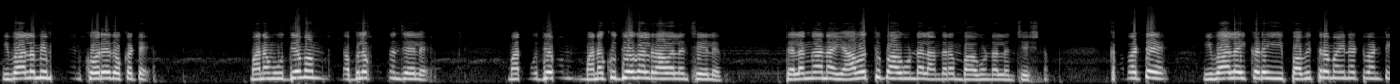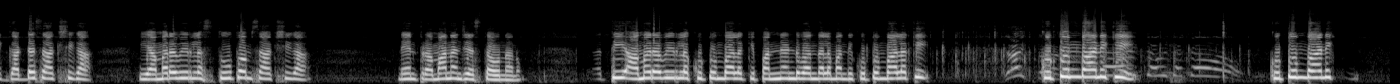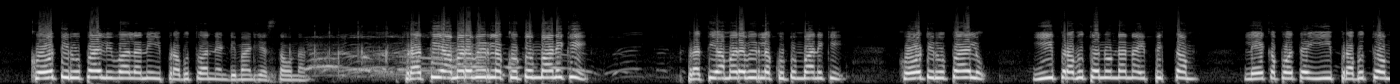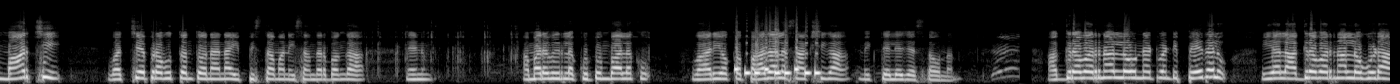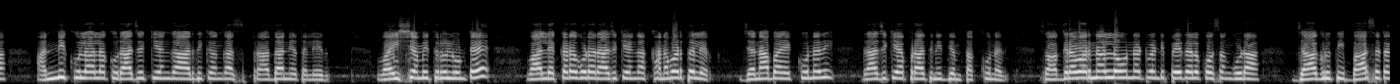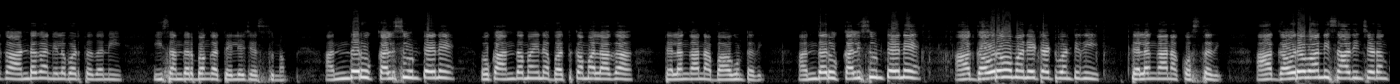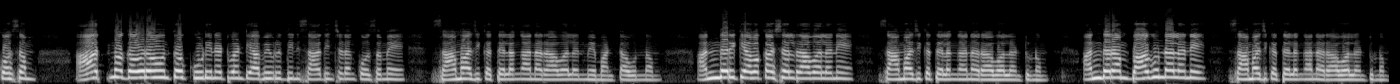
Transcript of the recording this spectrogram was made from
ఇవాళ మేము నేను కోరేది ఒకటే. మనం ఉద్యమం డబ్బుల కోసం చేయలే. మన ఉద్యమం మనకు ఉద్యోగాలు రావాలని చేయలేదు. తెలంగాణ యావత్తు బాగుండాలి అందరం బాగుండాలని చేసినాం. కాబట్టే ఇవాళ ఇక్కడ ఈ పవిత్రమైనటువంటి గడ్డ సాక్షిగా ఈ అమరవీరుల స్తూపం సాక్షిగా నేను ప్రమాణం చేస్తూ ఉన్నాను. ప్రతి అమరవీరుల కుటుంబాలకి పన్నెండు వందల మంది కుటుంబాలకి కుటుంబానికి కుటుంబానికి కోటి రూపాయలు ఇవ్వాలని ఈ ప్రభుత్వాన్ని నేను డిమాండ్ చేస్తూ ఉన్నాను. ప్రతి అమరవీరుల కుటుంబానికి ప్రతి అమరవీరుల కుటుంబానికి కోటి రూపాయలు ఈ ప్రభుత్వం నుండన్నా ఇప్పిస్తాం. లేకపోతే ఈ ప్రభుత్వం మార్చి వచ్చే ప్రభుత్వంతోనైనా ఇప్పిస్తామని ఈ సందర్భంగా నేను అమరవీరుల కుటుంబాలకు వారి యొక్క పాదాల సాక్షిగా మీకు తెలియజేస్తూ ఉన్నాను. అగ్రవర్ణాల్లో ఉన్నటువంటి పేదలు ఇవాళ అగ్రవర్ణాల్లో కూడా అన్ని కులాలకు రాజకీయంగా ఆర్థికంగా ప్రాధాన్యత లేదు. వైశ్యమిత్రులు ఉంటే వాళ్ళు ఎక్కడ కూడా రాజకీయంగా కనబడతలేరు. జనాభా ఎక్కువ ఉన్నది రాజకీయ ప్రాతినిధ్యం తక్కువ ఉన్నది సో అగ్రవర్ణాల్లో ఉన్నటువంటి పేదల కోసం కూడా జాగృతి బాసటగా అండగా నిలబడుతుందని ఈ సందర్భంగా తెలియజేస్తున్నాం. అందరూ కలిసి ఉంటేనే ఒక అందమైన బతుకమ్మలాగా తెలంగాణ బాగుంటుంది. అందరూ కలిసి ఉంటేనే ఆ గౌరవం అనేటటువంటిది తెలంగాణకు వస్తుంది. ఆ గౌరవాన్ని సాధించడం కోసం ఆత్మ గౌరవంతో కూడినటువంటి అభివృద్ధిని సాధించడం కోసమే సామాజిక తెలంగాణ రావాలని మేము అంటా ఉన్నాం. అందరికీ అవకాశాలు రావాలనే సామాజిక తెలంగాణ రావాలంటున్నాం. అందరం బాగుండాలనే సామాజిక తెలంగాణ రావాలంటున్నాం.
